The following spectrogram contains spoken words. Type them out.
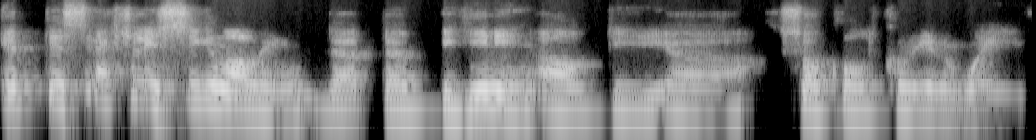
it is actually signaling the, the beginning of the uh, so-called Korean wave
